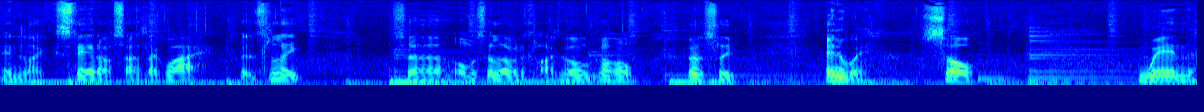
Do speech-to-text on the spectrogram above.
and like stand outside. It's like, why? It's late. It's uh, almost 11 o'clock. Go go home. Go to sleep. Anyway, so when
